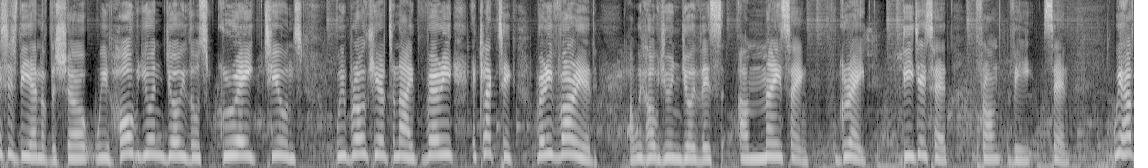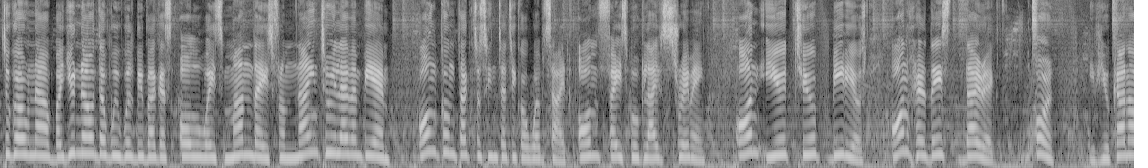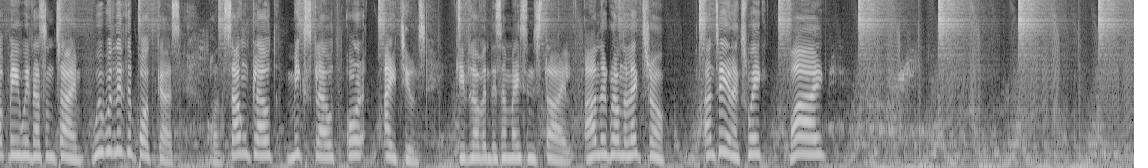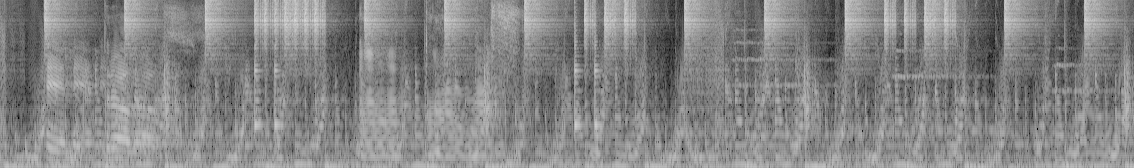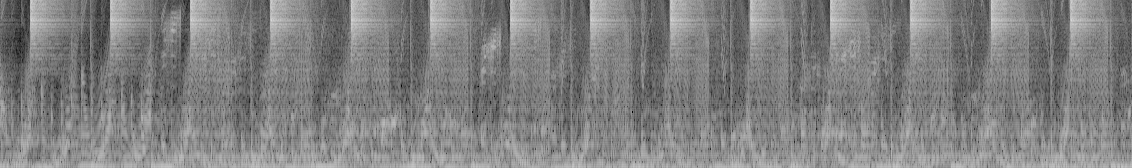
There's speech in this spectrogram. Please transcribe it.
This is the end of the show. We hope you enjoy those great tunes we brought here tonight. Very eclectic, very varied. And we hope you enjoy this amazing, great DJ set from V Zen. We have to go now, but you know that we will be back as always Mondays from 9 to 11 p.m. on Contacto Sintetico website, on Facebook live streaming, on YouTube videos, on Hearthis Direct, or if you cannot be with us on time, we will leave the podcast on SoundCloud, Mixcloud, or iTunes. Keep loving this amazing style. Underground Electro. Until you next week. Bye. Electrodos. Wow.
